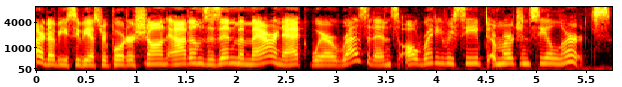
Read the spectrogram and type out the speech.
Our WCBS reporter Sean Adams is in Mamaroneck, where residents already received emergency alerts.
